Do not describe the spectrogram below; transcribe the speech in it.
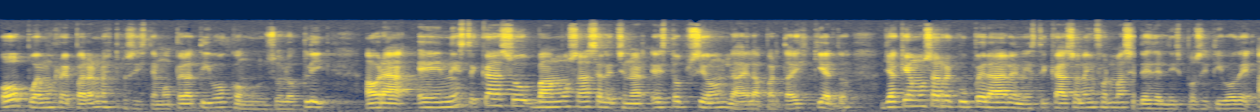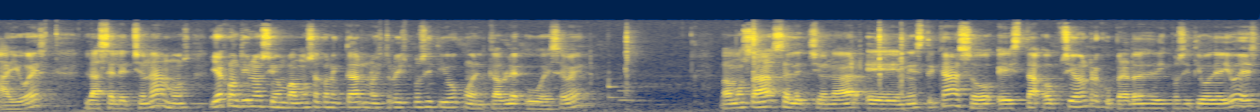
o podemos reparar nuestro sistema operativo con un solo clic. Ahora, en este caso vamos a seleccionar esta opción, la del apartado izquierdo, ya que vamos a recuperar en este caso la información desde el dispositivo de iOS. La seleccionamos y a continuación vamos a conectar nuestro dispositivo con el cable USB. Vamos a seleccionar eh, en este caso esta opción recuperar desde dispositivo de iOS.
